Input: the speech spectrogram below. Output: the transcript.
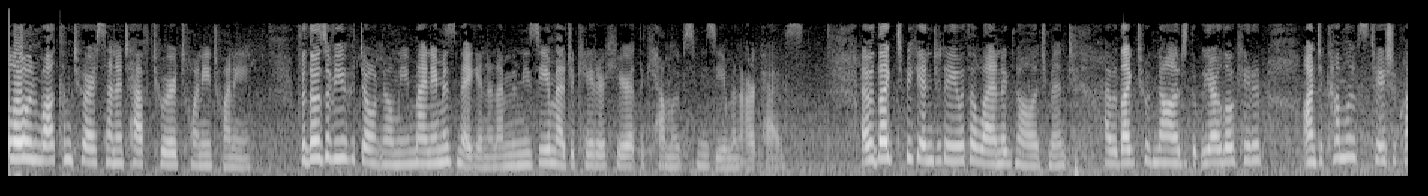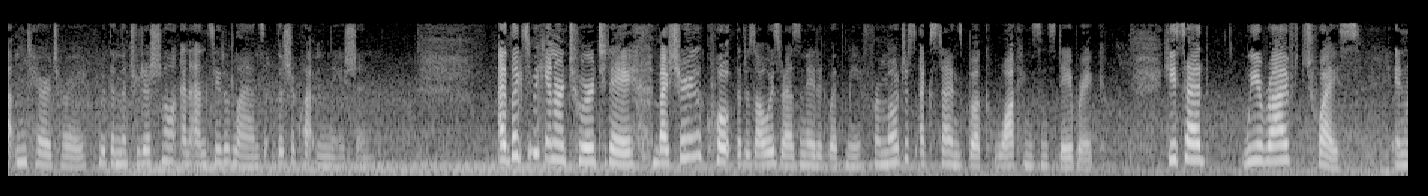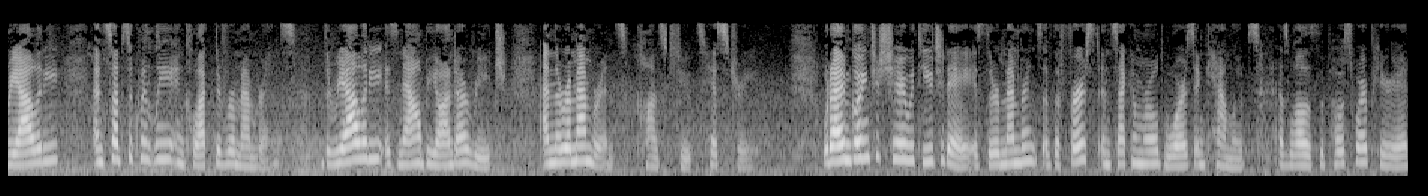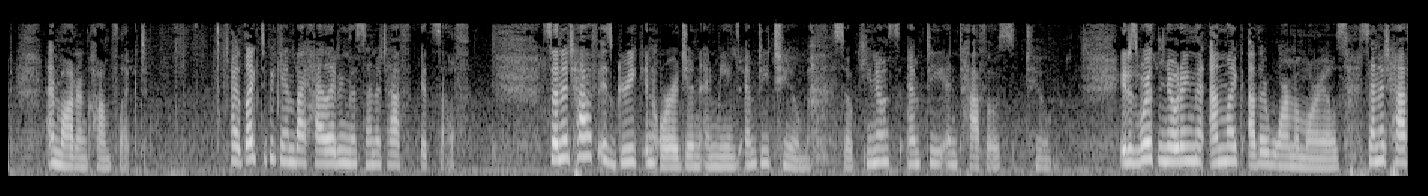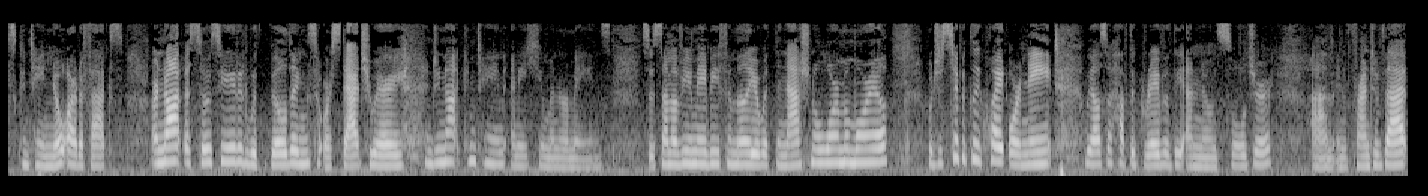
Hello and welcome to our Cenotaph Tour 2020. For those of you who don't know me, my name is Meghan and I'm the museum educator here at the Kamloops Museum and Archives. I would like to begin today with a land acknowledgement. I would like to acknowledge that we are located on Tk'emlúps te Secwepemc territory within the traditional and unceded lands of the Secwepemc Nation. I'd like to begin our tour today by sharing a quote that has always resonated with me from Modris Eksteins' book, Walking Since Daybreak. He said, We arrived twice, in reality and subsequently in collective remembrance. The reality is now beyond our reach, and the remembrance constitutes history. What I am going to share with you today is the remembrance of the First and Second World Wars in Kamloops, as well as the post war period and modern conflict. I'd like to begin by highlighting the cenotaph itself. Cenotaph is Greek in origin and means empty tomb, so kinos, empty, and taphos, tomb. It is worth noting that unlike other war memorials, cenotaphs contain no artifacts, are not associated with buildings or statuary, and do not contain any human remains. So some of you may be familiar with the National War Memorial, which is typically quite ornate. We also have the grave of the unknown soldier um, in front of that.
